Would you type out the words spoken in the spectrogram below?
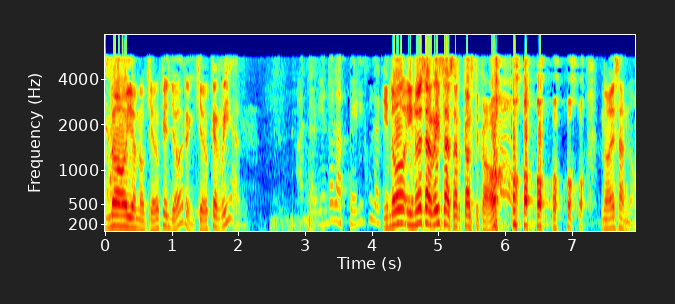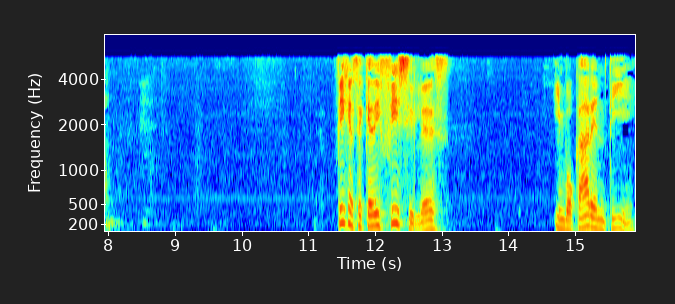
No, yo no quiero que lloren, quiero que rían. Hasta viendo las películas. Y no, y no esa risa sarcástica. No, esa no. Fíjense qué difícil es invocar en ti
